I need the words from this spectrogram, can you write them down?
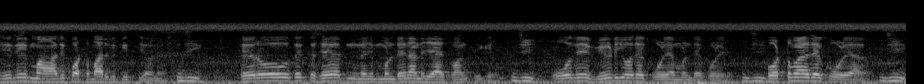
ਇਹਦੀ ਮਾਂ ਦੀ ਕੁੱਟਮਾਰ ਵੀ ਕੀਤੀ ਉਹਨੇ। ਜੀ। ਫਿਰ ਉਹ ਤੇ ਕਿਸੇ ਨ- ਮੁੰਡੇ ਨਾਲ ਨਜਾਇਜ਼ ਸੰਬੰਧ ਸੀਗੇ। ਜੀ। ਉਹਦੇ ਵੀਡੀਓ ਦੇ ਕੋਲੇ ਆ ਮੁੰਡੇ ਕੋਲੇ। ਜੀ। ਫੋਟੋਆਂ ਦੇ ਕੋਲੇ ਆ। ਜੀ।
